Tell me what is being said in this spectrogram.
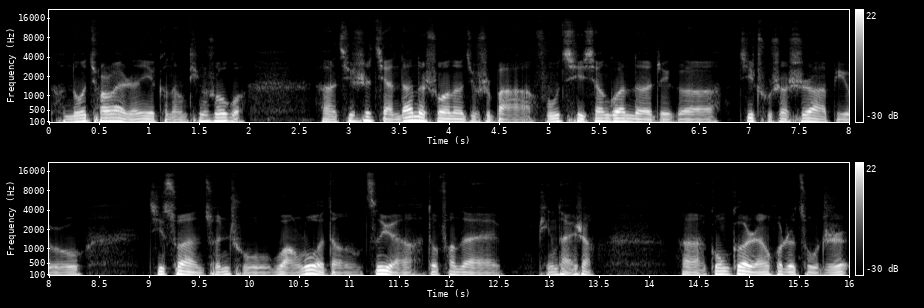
很多圈外人也可能听说过。啊，其实简单的说呢，就是把服务器相关的这个基础设施啊，比如计算、存储、网络等资源啊，都放在平台上，啊，供个人或者组织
